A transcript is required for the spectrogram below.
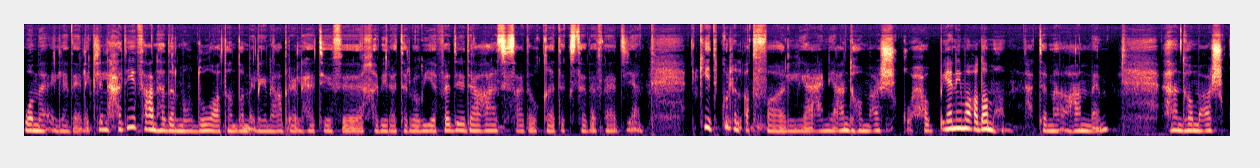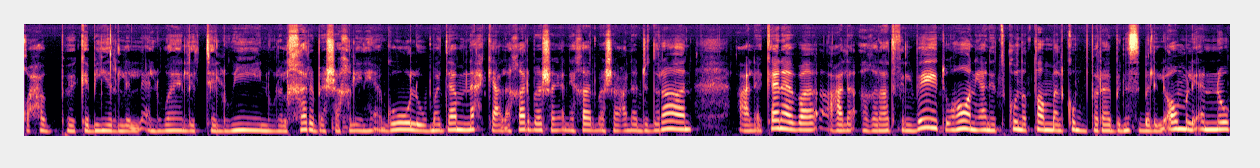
وما إلى ذلك. للحديث عن هذا الموضوع تنضم إلينا عبر الهاتف خبيرة تربوية فادية دعاس سعد أوقاتك أستاذة فادية. أكيد كل الأطفال يعني عندهم عشق وحب يعني معظمهم حتى ما أعمم عندهم عشق وحب كبير للألوان للتلوين وللخربشة خليني أقول وما دام نحكي على خربشة يعني خربشة على جدران على كنبة على أغراض في البيت وهون يعني تكون الطمة الكبرى بالنسبة للأم لأنه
